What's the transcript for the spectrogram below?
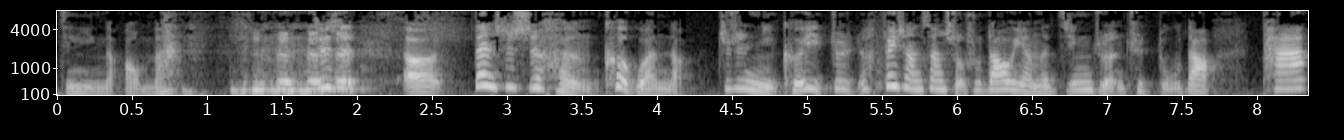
精英的傲慢，就是呃，但是是很客观的，就是你可以就是非常像手术刀一样的精准去读到他。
